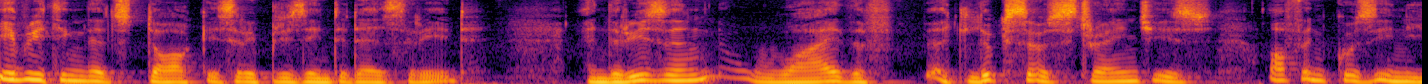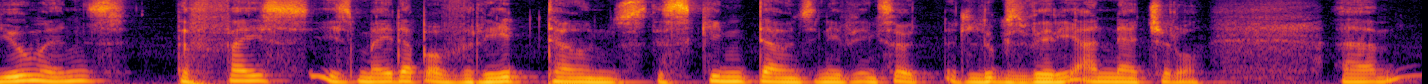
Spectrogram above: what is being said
everything that's dark is represented as red and the reason why the, it looks so strange is often because in humans, the face is made up of red tones, the skin tones and everything, so it, it looks very unnatural. Um,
